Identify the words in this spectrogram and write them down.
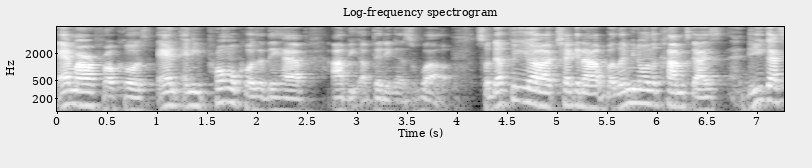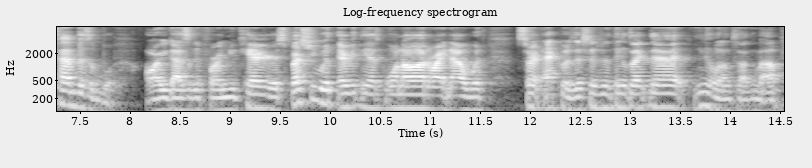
and my referral codes and any promo codes that they have, I'll be updating as well. So definitely uh, check it out. But let me know in the comments, guys, do you guys have Visible? Are you guys looking for a new carrier, especially with everything that's going on right now with certain acquisitions and things like that? You know what I'm talking about.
